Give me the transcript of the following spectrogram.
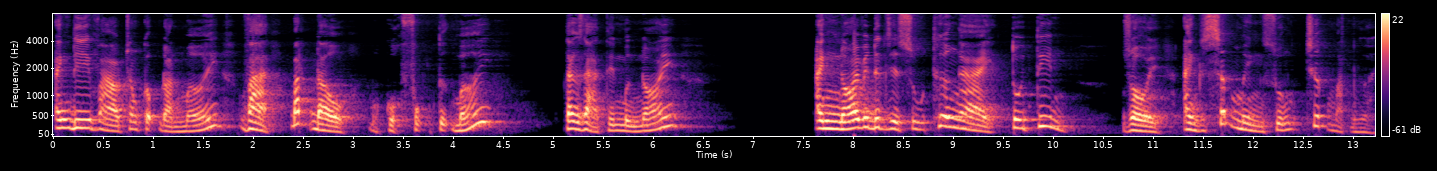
anh đi vào trong cộng đoàn mới và bắt đầu một cuộc phụng tự mới. Tác giả tin mừng nói, anh nói với Đức Giêsu, thưa Ngài, tôi tin. Rồi anh sấp mình xuống trước mặt người.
